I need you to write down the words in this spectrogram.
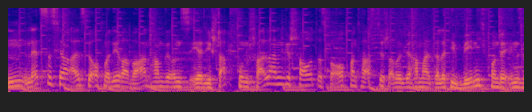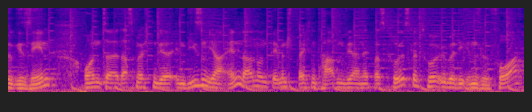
Hm, letztes Jahr, als wir auf Madeira waren, haben wir uns eher die Stadt Funchal angeschaut. Das war auch fantastisch, aber wir haben halt relativ wenig von der Insel gesehen und äh, das möchten wir in diesem Jahr ändern und dementsprechend haben wir eine etwas größere Tour über die Insel vor.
